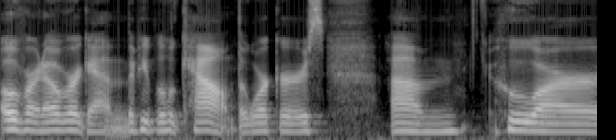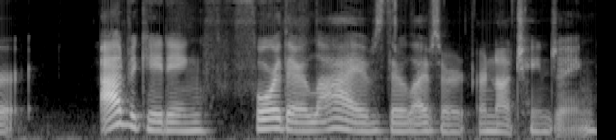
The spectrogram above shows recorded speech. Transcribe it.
over and over again, the people who count, the workers um, who are advocating for their lives, their lives are, are not changing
